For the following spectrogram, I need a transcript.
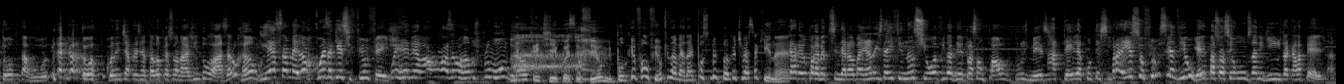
torto da rua. Mega torto. Quando a gente é apresentado o personagem do Lázaro Ramos. E essa é a melhor coisa que esse filme fez. Foi revelar o Lázaro Ramos pro mundo. Não critico esse filme, porque foi o filme que, na verdade, possibilitou que eu estivesse aqui, né? O cara o pagamento de Cinderela Baiana e daí financiou a vida dele pra São Paulo por uns meses até ele acontecer. Pra isso o filme serviu. E aí passou a ser um dos amiguinhos da Carla Pérez. Am-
